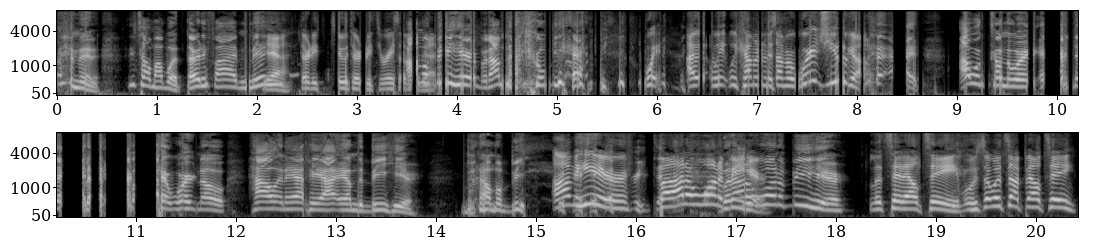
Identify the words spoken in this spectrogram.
Wait a minute. You talking about what, 35 million? Yeah, 32, 33. I'm going to be here, but I'm not going to be happy. Wait, I, we, we come into the summer. Where'd you go? Hey, I would come to work every day. At work, know how happy I am to be here. But I'm going to be I'm here, but I don't want to be here. I don't want to be here. Let's hit LT. So what's up, LT?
